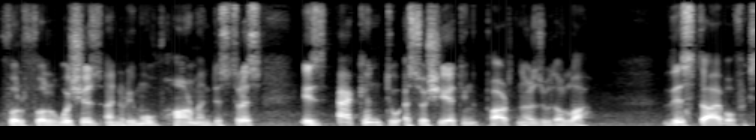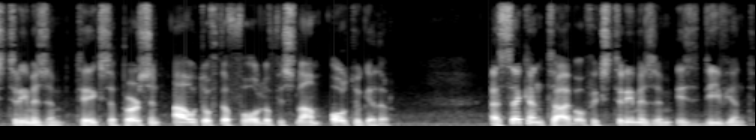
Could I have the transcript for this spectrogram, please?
fulfill wishes, and remove harm and distress, is akin to associating partners with Allah. This type of extremism takes a person out of the fold of Islam altogether. A second type of extremism is deviant,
